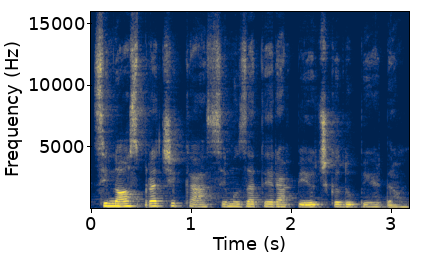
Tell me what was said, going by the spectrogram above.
se nós praticássemos a terapêutica do perdão.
